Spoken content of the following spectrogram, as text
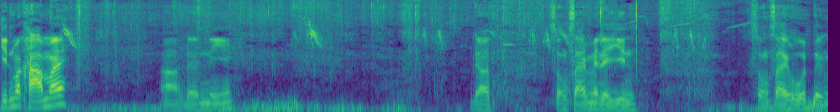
กินมะขามไหมอ่าเดินหนี เดี๋ยวสงสัยไม่ได้ยิน สงสัยหูตึง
